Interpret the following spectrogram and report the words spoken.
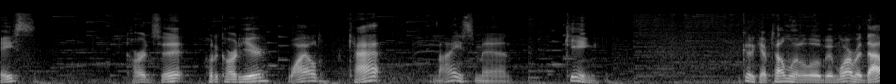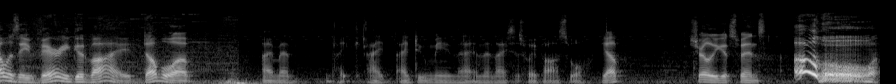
Ace. Cards hit. Put a card here. Wild. Cat. Nice, man. King. Could have kept tumbling a little bit more, but that was a very good buy. Double up. I meant, like, I, I do mean that in the nicest way possible. Yep. Surely good spins. Oh!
